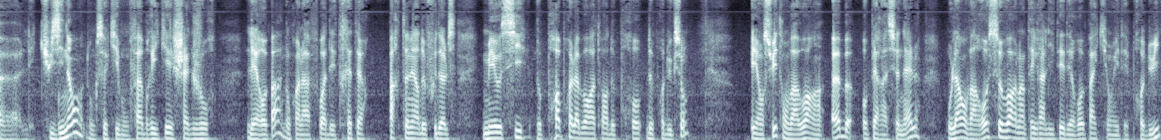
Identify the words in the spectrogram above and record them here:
euh, les cuisinants, donc ceux qui vont fabriquer chaque jour les repas, donc à la fois des traiteurs partenaires de Foodles, mais aussi nos propres laboratoires de, pro- de production. Et ensuite, on va avoir un hub opérationnel où là, on va recevoir l'intégralité des repas qui ont été produits,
